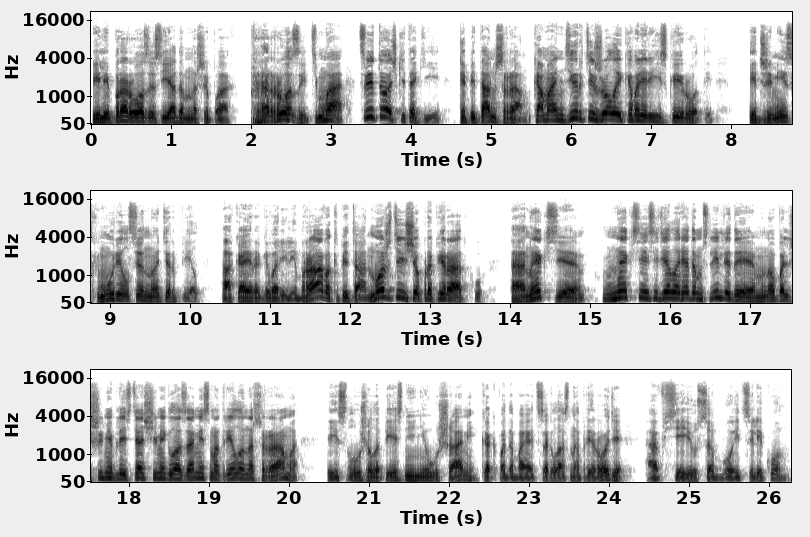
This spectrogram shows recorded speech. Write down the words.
Или про розы с ядом на шипах. Про розы, тьма, цветочки такие. Капитан Шрам, командир тяжелой кавалерийской роты. И Джимис хмурился, но терпел. А Кайра говорили «Браво, капитан! Можете еще про пиратку?» А Нексия... Нексия сидела рядом с Лилидеем, но большими блестящими глазами смотрела на Шрама и слушала песни не ушами, как подобает согласно природе, а всею собой целиком.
